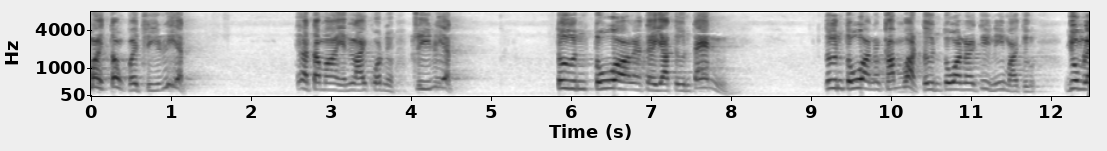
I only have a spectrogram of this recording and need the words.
ไม่ต้องไปซีเรียสอาตมาเห็นหลายคนเนี่ยซีเรียสตื่นตัวนะแต่อย่าตื่นเต้น ตื่นตัวนะคำว่าตื่นตัวในที่นี้หมายถึงยมแล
